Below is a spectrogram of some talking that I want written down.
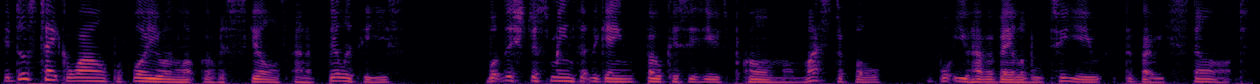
It does take a while before you unlock other skills and abilities, but this just means that the game focuses you to become more masterful with what you have available to you at the very start.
